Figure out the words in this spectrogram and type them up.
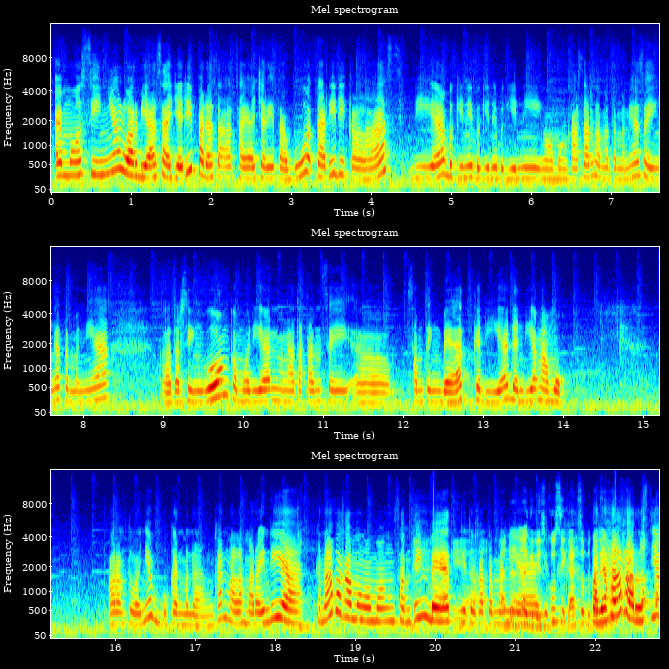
Gitu. emosinya luar biasa. Jadi pada saat saya cerita Bu, tadi di kelas dia begini begini begini ngomong kasar sama temennya sehingga temennya uh, tersinggung, kemudian mengatakan say uh, something bad ke dia dan dia ngamuk. Orang tuanya bukan menangkan malah marahin dia. Kenapa kamu ngomong something bad Iya, gitu kata temannya. Padahal lagi gitu. diskusi kan sebetulnya. Padahal harusnya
